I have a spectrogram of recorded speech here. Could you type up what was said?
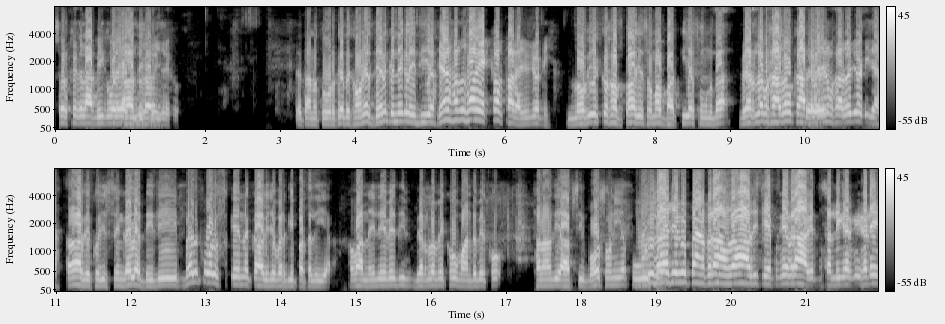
ਸੁਰਖ ਗੁਲਾਬੀ ਕੋਲੇ ਸੰਧੂ ਸਾਹਿਬ ਦੇਖੋ। ਤੇ ਤੁਹਾਨੂੰ ਤੋੜ ਕੇ ਦਿਖਾਉਣੇ ਆ। ਦਿਨ ਕਿੰਨੇ ਕੁ ਲੈਂਦੀ ਆ? ਜਿਹੜਾ ਸੰਧੂ ਸਾਹਿਬ ਇੱਕ ਹਫਤਾ ਲੈ ਜੂ ਝੋਟੀ। ਲਓ ਵੀ ਇੱਕ ਹਫਤਾ ਅਜੇ ਸਮਾਂ ਬਾਕੀ ਆ ਸੂਣ ਦਾ। ਵਿਰਲ ਵਿਖਾ ਦਿਓ ਕੱਦ ਵਜਨ ਵਿਖਾ ਦਿਓ ਝੋਟੀ ਦਾ। ਆਹ ਵੇਖੋ ਜੀ ਸਿੰਗਲ ਹੱਡੀ ਦੀ ਬਿਲਕੁਲ ਸਕਿਨ ਕਾਗਜ਼ ਵਰਗੀ ਪਤਲੀ ਆ। ਹਵਾਨੇ ਲੇਵੇ ਦੀ ਵਿਰਲ ਵੇਖੋ ਵੰਡ ਵੇਖੋ। ਥਣਾ ਦੀ ਆਪਸੀ ਬਹੁਤ ਸੋਹਣੀ ਆ ਪੂਛ ਸਾਹਿਬ ਜੇ ਕੋਈ ਭੈਣ ਭਰਾ ਆਉਂਦਾ ਆਪਦੀ ਟਿਪ ਕੇ ਭਰਾ ਕੇ ਤਸੱਲੀ ਕਰਕੇ ਖੜੇ।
